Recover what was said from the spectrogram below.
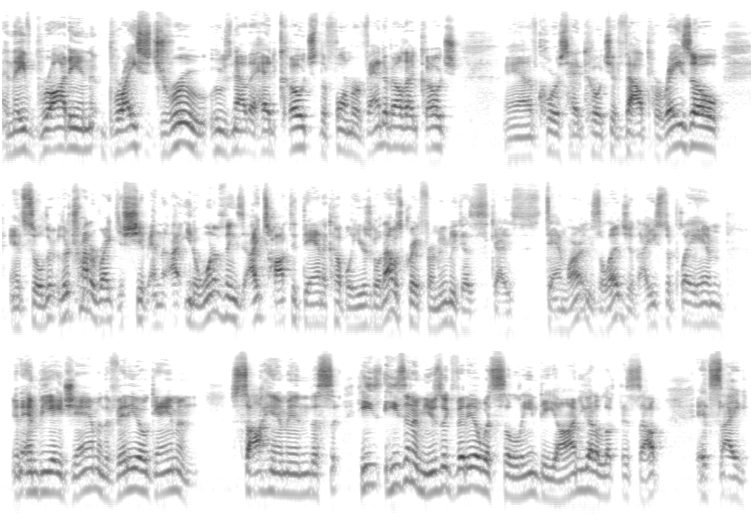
And they've brought in Bryce Drew, who's now the head coach, the former Vanderbilt head coach, and of course head coach at Valparaiso. And so they're, they're trying to right the ship. And I, you know, one of the things I talked to Dan a couple years ago, and that was great for me because this guy's Dan Martin, he's a legend. I used to play him in NBA Jam in the video game and saw him in the he's he's in a music video with Celine Dion. You got to look this up. It's like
